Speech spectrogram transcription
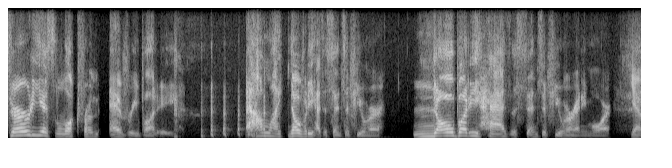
dirtiest look from everybody. I'm like, nobody has a sense of humor. Nobody has a sense of humor anymore. Yeah.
